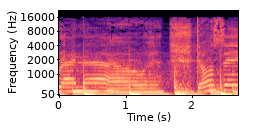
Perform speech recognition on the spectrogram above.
right now. Don't say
